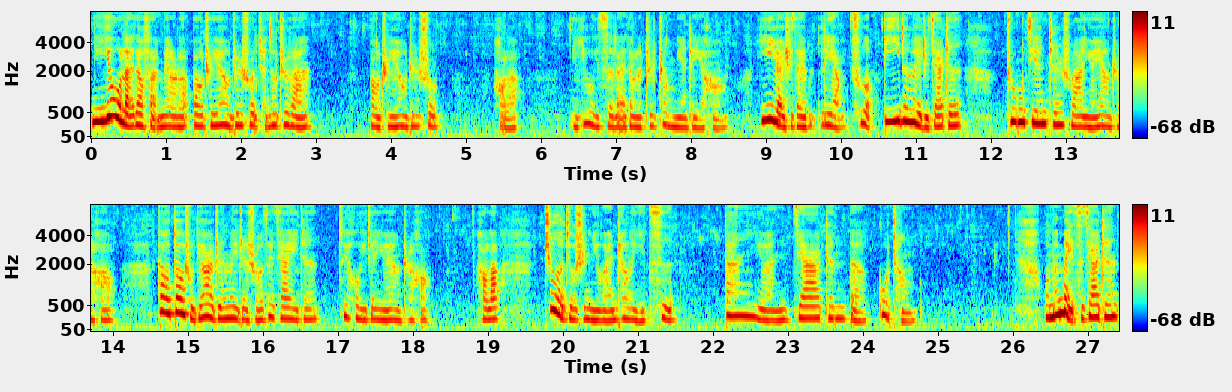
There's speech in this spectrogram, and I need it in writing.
你又来到反面了，保持原有针数，全都织完，保持原有针数。好了。你又一次来到了织正面这一行，依然是在两侧第一针位置加针，中间针数按原样织好，到倒数第二针位置的时候再加一针，最后一针原样织好。好了，这就是你完成了一次单元加针的过程。我们每次加针，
